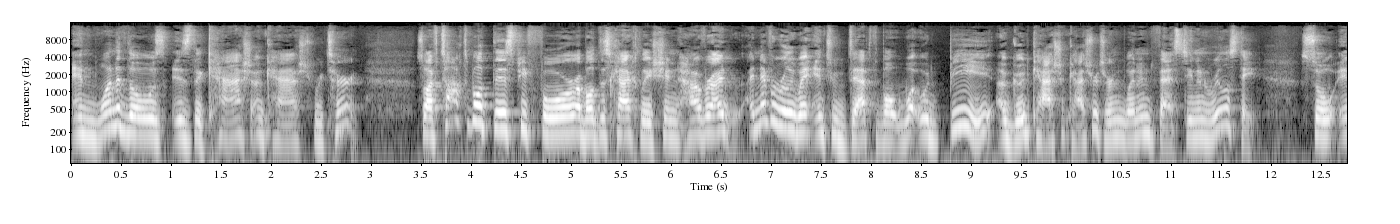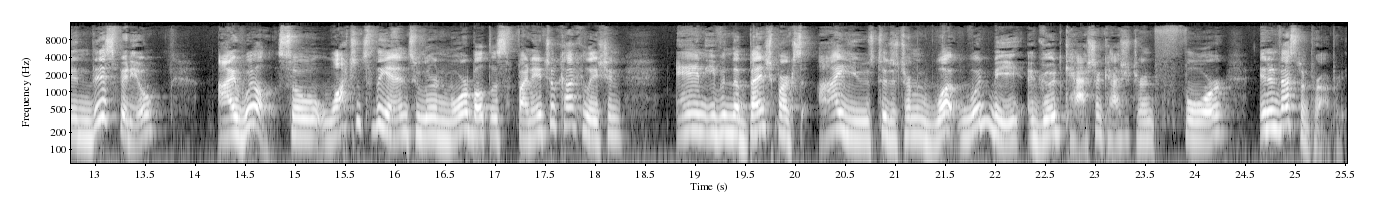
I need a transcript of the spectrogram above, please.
and one of those is the cash on cash return. So I've talked about this before, about this calculation. However, I, I never really went into depth about what would be a good cash on cash return when investing in real estate. So in this video, I will. So watch until the end to learn more about this financial calculation and even the benchmarks I use to determine what would be a good cash on cash return for an investment property.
